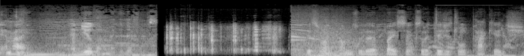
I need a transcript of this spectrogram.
Damn right. And you're gonna make a difference. This one comes with a basic sort of digital package.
